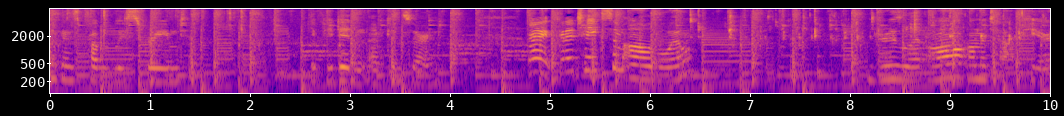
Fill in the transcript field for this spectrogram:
you guys probably screamed. If you didn't, I'm concerned. Alright, we're gonna take some olive oil, drizzle it all on the top here.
